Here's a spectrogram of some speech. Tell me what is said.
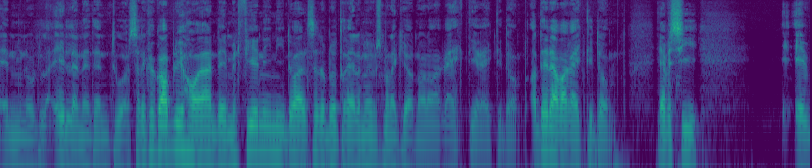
anden minut, eller et eller andet den dur. Så det kan godt blive højere end det, men 499, det var altid, der blev drillet med, hvis man har gjort noget, der var rigtig, rigtig dumt. Og det der var rigtig dumt. Jeg vil sige, øh,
